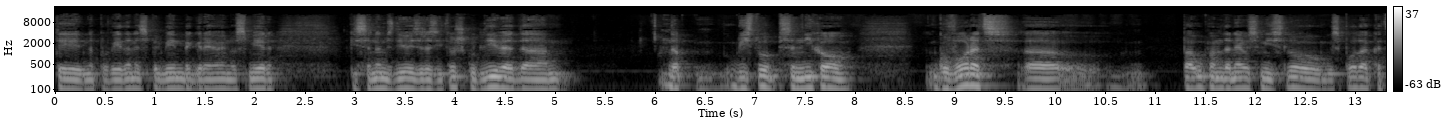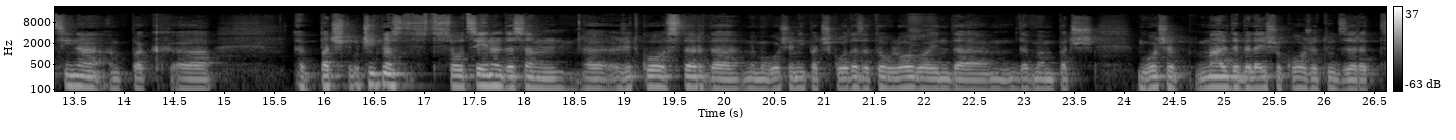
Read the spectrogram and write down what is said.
te napovedane spremembe grejo v eno smer, ki se nam zdijo izrazito škodljive, da, da v bistvu sem njihov govorec. Uh, pa upam, da ne v smislu gospoda Kacina, ampak uh, pač očitno so ocenili, da sem uh, že tako star, da me mogoče ni pač škoda za to vlogo in da, da imam pač mogoče mal debelejšo kožo tudi zaradi,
